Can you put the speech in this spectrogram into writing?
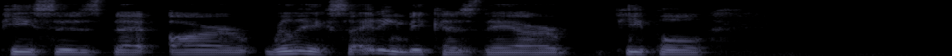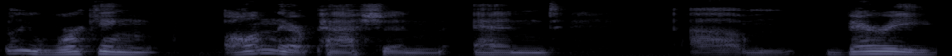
pieces that are really exciting because they are people really working on their passion and um, very,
